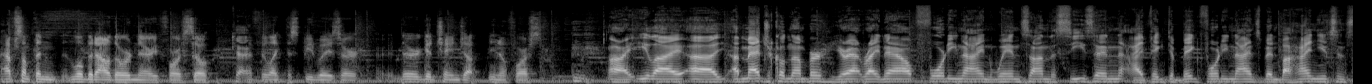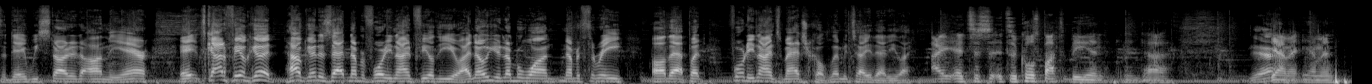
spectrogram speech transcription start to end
have something a little bit out of the ordinary for us. So okay. I feel like the speedways are they're a good change up, you know, for us. All right, Eli, uh, a magical number you're at right now, 49 wins on the season. I think the big 49's been behind you since the day we started on the air. It's got to feel good. How good does that number 49 feel to you? I know you're number one, number three, all that, but 49's magical. Let me tell you that, Eli. I it's just it's a cool spot to be in, and uh, yeah, yeah, man, yeah, man.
